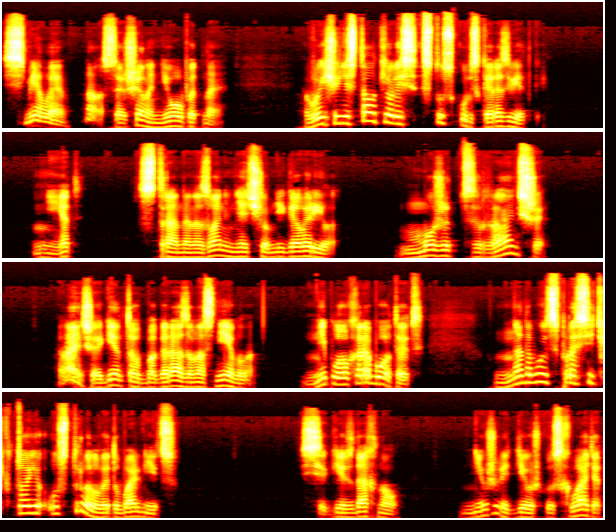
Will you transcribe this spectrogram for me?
Смелая, но совершенно неопытная. Вы еще не сталкивались с тускульской разведкой? Нет. Странное название ни о чем не говорило. Может, раньше? Раньше агентов Багараза у нас не было. Неплохо работают. Надо будет спросить, кто ее устроил в эту больницу. Сергей вздохнул. Неужели девушку схватят,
